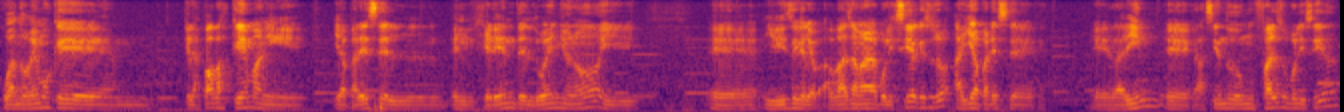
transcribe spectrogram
cuando vemos que, las papas queman y, aparece el, gerente, el dueño, ¿no? Y, eh, y, dice que le va a llamar a la policía, qué sé yo, ahí aparece eh, Darín eh, haciendo de un falso policía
